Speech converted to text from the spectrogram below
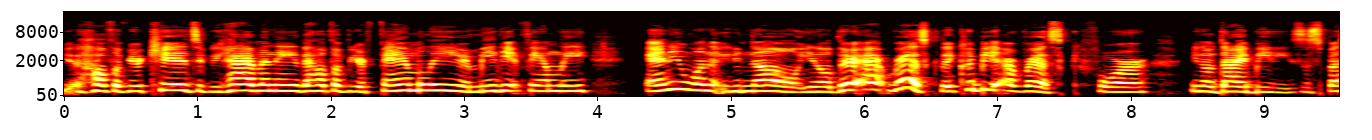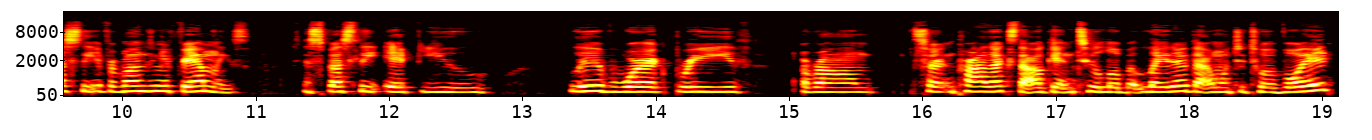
the health of your kids, if you have any, the health of your family, your immediate family, anyone that you know, you know, they're at risk. They could be at risk for, you know, diabetes, especially if it runs in your families, especially if you live, work, breathe, around certain products that I'll get into a little bit later that I want you to avoid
